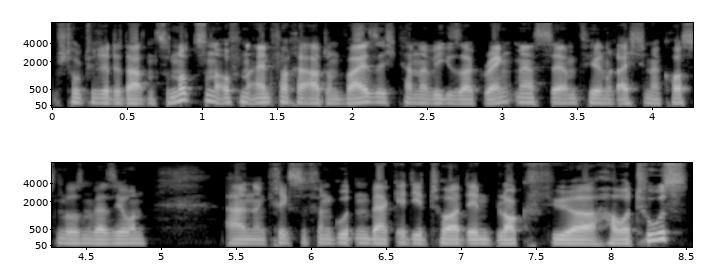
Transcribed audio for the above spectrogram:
strukturierte Daten zu nutzen auf eine einfache Art und Weise, ich kann da wie gesagt RankMaster empfehlen, reicht in der kostenlosen Version. Äh, dann kriegst du für einen Gutenberg-Editor den Blog für How-Tos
